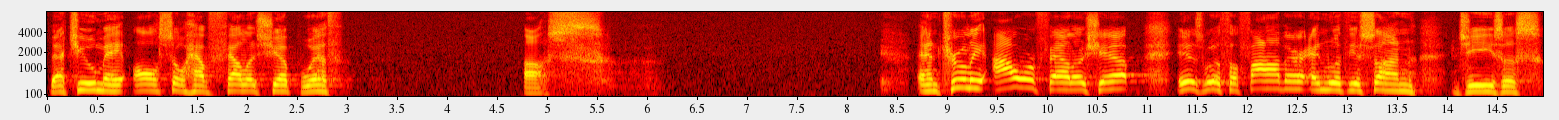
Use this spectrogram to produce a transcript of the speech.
that you may also have fellowship with us. And truly, our fellowship is with the Father and with His Son, Jesus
